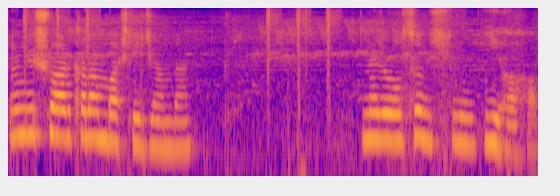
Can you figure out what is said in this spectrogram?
Önce şu arkadan başlayacağım ben. Ne de olsa güçlüyüm. Yihaha.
